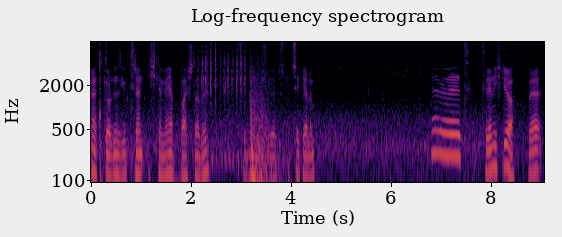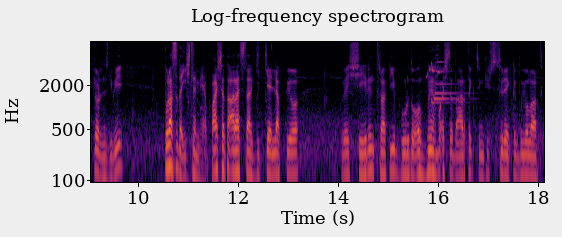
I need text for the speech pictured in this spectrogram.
Evet gördüğünüz gibi tren işlemeye başladı. Şuradan da şuraya bir su çekelim. Evet tren işliyor ve gördüğünüz gibi burası da işlemeye başladı. Araçlar git gel yapıyor ve şehrin trafiği burada olmaya başladı artık çünkü sürekli bu yolu artık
